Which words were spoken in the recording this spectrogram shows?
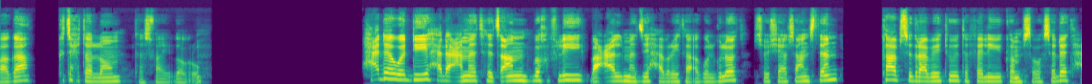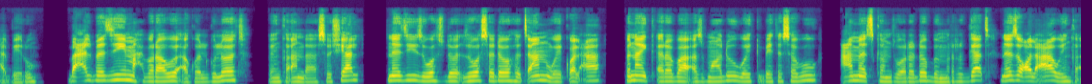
ዋጋ ክትሕተሎም ተስፋ ይገብሩ። ሓደ ወዲ ሓደ ዓመት ህጻን ብክፍሊ በዓል መዚ ሓበሬታ ኣገልግሎት፣ Socialtjänsten፣ ካብ ስድራቤቱ ተፈልዩ ከም ዝተወሰደ ተሓቢሩ። በዓል መዚ ማሕበራዊ ኣገልግሎት በንኪ ኣንዳ ሶሽያል ነዚ ዝወሰዶ ህጻን ወይ ቆልዓ ብናይ ቀረባ ኣዝማዱ ወይ ቤተሰቡ ዓመጽ ከም ዝወረዶ ብምርግጋጽ ነዚ ቆልዓ ወይንከኣ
